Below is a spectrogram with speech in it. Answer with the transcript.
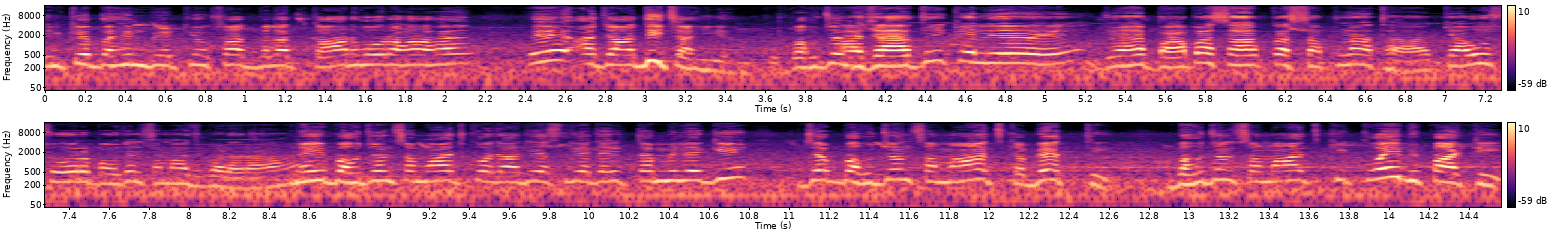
इनके बहन बेटियों के साथ बलात्कार हो रहा है ये आज़ादी चाहिए हमको बहुजन। आज़ादी के लिए जो है बाबा साहब का सपना था क्या उस ओर बहुजन समाज बढ़ रहा है? नहीं बहुजन समाज को आज़ादी असली आज़ादी तब मिलेगी जब बहुजन समाज का व्यक्ति बहुजन समाज की कोई भी पार्टी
